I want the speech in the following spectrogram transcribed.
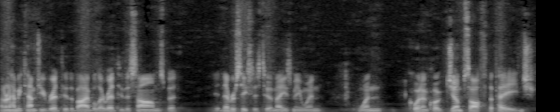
I don't know how many times you've read through the Bible or read through the Psalms, but it never ceases to amaze me when one quote unquote jumps off the page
